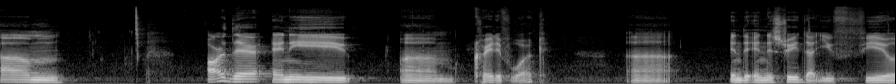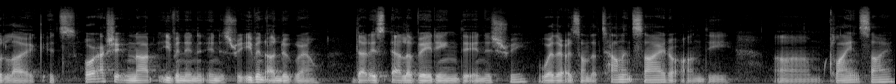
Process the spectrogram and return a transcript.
um, are there any um, creative work uh, in the industry that you feel like it's, or actually not even in the industry, even underground, that is elevating the industry, whether it's on the talent side or on the um, client side?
